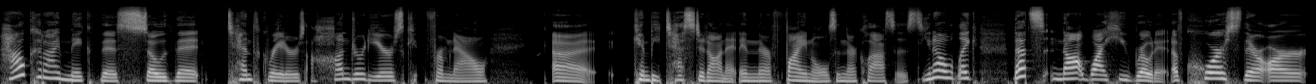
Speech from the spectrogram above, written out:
how could I make this so that 10th graders 100 years from now uh, can be tested on it in their finals in their classes. You know, like that's not why he wrote it. Of course, there are,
